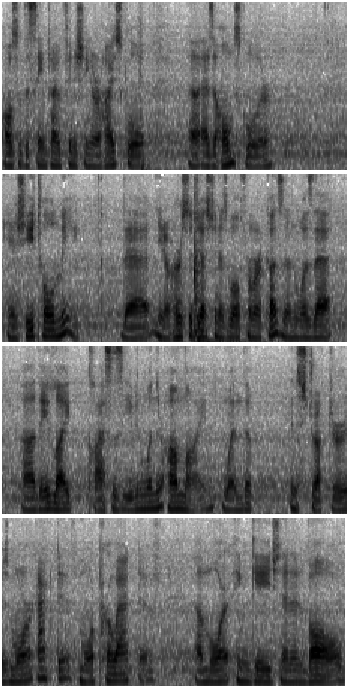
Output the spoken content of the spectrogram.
also at the same time finishing her high school uh, as a homeschooler. And she told me that you know her suggestion as well from her cousin was that uh, they like classes even when they're online when the instructor is more active, more proactive, uh, more engaged and involved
